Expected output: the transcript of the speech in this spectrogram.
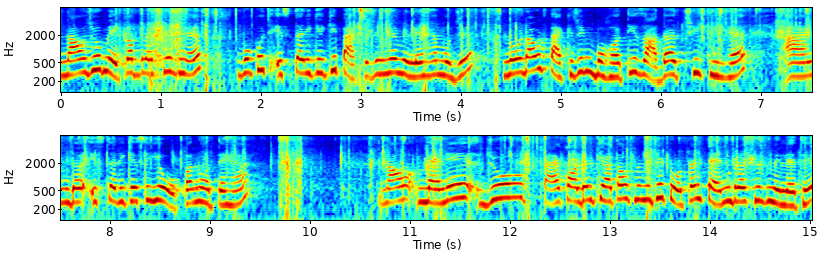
ना जो मेकअप ब्रशेज़ हैं, वो कुछ इस तरीके की पैकेजिंग में मिले हैं मुझे। नो डाउट पैकेजिंग बहुत ही ज़्यादा अच्छी की है। एंड इस तरीके से ये ओपन होते हैं। नाउ मैंने जो पैक ऑर्डर किया था, उसमें मुझे टोटल टेन ब्रशेज़ मिले थे।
